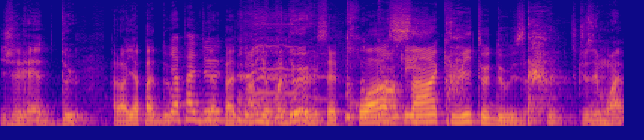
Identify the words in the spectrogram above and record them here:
j'irais deux. Alors il n'y a pas deux. Il y a pas deux. Il n'y a pas deux. Ah, il n'y a pas deux. C'est 3, Ah, ok. 5, 8 ou 12. Excusez-moi.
